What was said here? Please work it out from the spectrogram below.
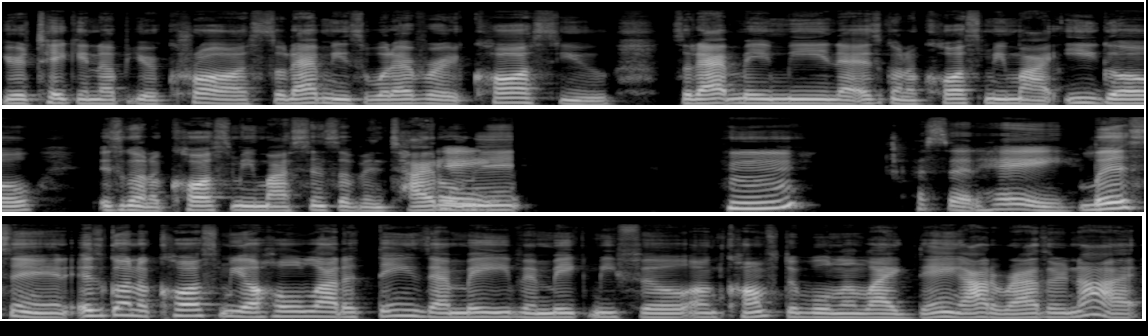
you're taking up your cross so that means whatever it costs you so that may mean that it's going to cost me my ego it's going to cost me my sense of Hey, entitlement hmm I said, hey. Listen, it's gonna cost me a whole lot of things that may even make me feel uncomfortable and like, dang, I'd rather not.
